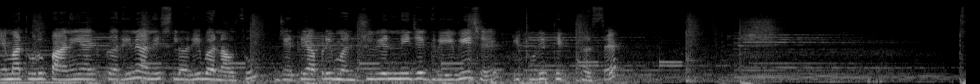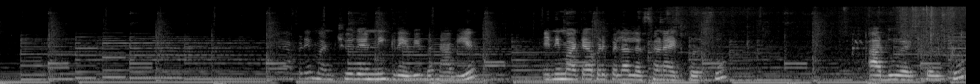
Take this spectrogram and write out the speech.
એમાં થોડું પાણી એડ કરીને આની સ્લરી બનાવશું. જેથી આપણી મંચુરિયનની જે ગ્રેવી છે, એ થોડી થીક થશે. આપણે મંચુરિયનની ગ્રેવી બનાવીએ. એની માટે આપણે પહેલાં લસણ એડ કરીશું. આદુ એડ કરીશું.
